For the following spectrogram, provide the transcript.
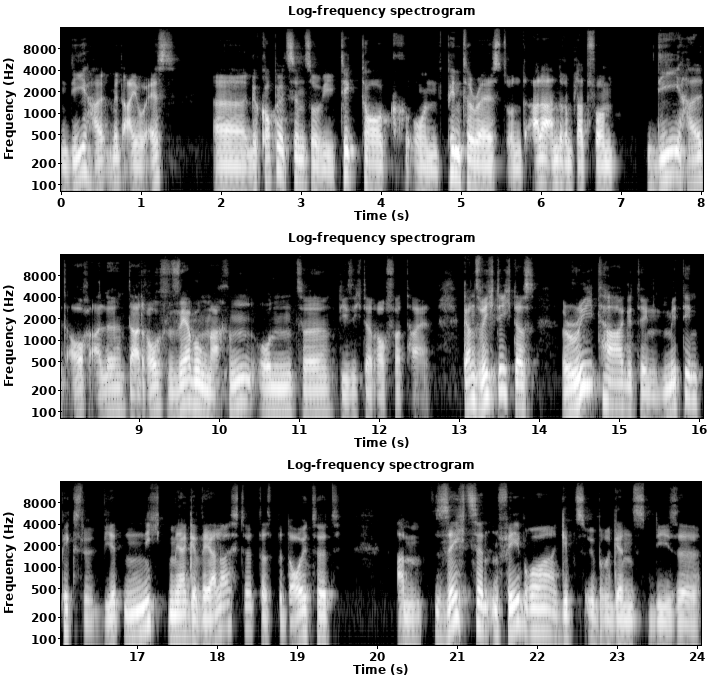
die halt mit iOS äh, gekoppelt sind, so wie TikTok und Pinterest und alle anderen Plattformen, die halt auch alle darauf Werbung machen und äh, die sich darauf verteilen. Ganz wichtig, das Retargeting mit dem Pixel wird nicht mehr gewährleistet. Das bedeutet, am 16. Februar gibt es übrigens diese,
